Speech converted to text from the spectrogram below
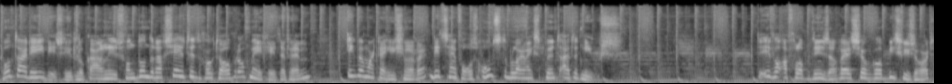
Bontardi, dit is het lokale nieuws van donderdag 27 oktober op Megahit FM. Ik ben Martijn Hiesmuller. Dit zijn volgens ons de belangrijkste punten uit het nieuws. De inval afgelopen dinsdag bij het Choco Beach Resort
